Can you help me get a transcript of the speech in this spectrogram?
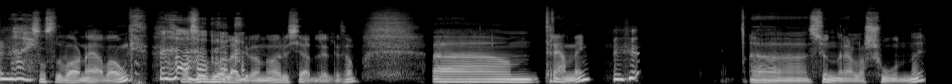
sånn som det var når jeg var ung. Og så gå og legge deg nå, er du kjedelig, liksom. Uh, trening. Mm -hmm. uh, sunne relasjoner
